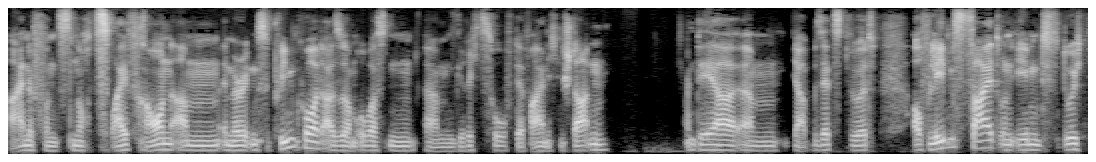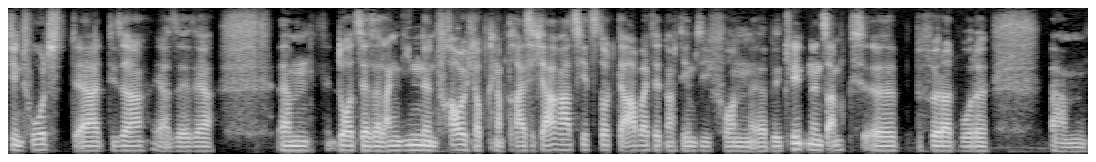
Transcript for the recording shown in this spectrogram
eine von noch zwei Frauen am American Supreme Court, also am obersten ähm, Gerichtshof der Vereinigten Staaten der ähm, ja, besetzt wird auf Lebenszeit und eben durch den Tod der dieser ja sehr sehr ähm, dort sehr sehr lang dienenden Frau, ich glaube knapp 30 Jahre hat sie jetzt dort gearbeitet, nachdem sie von äh, Bill Clinton ins Amt äh, befördert wurde, ähm,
